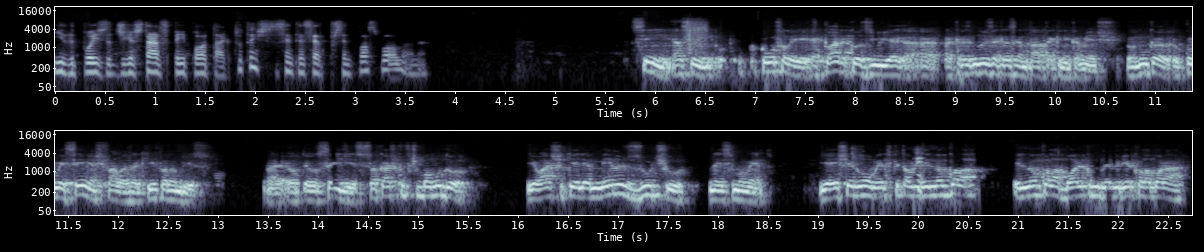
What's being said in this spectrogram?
e depois a desgastar-se para ir para o ataque? Tu tens 67% de posse de bola, não é? Sim, assim, como eu falei, é claro que o Ozil ia nos acrescentar tecnicamente. Eu nunca, eu comecei minhas falas aqui falando isso. Né? Eu, eu sei disso. Só que eu acho que o futebol mudou. E eu acho que ele é menos útil nesse momento. E aí chega um momento que talvez ele não, ele não colabore como deveria colaborar.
